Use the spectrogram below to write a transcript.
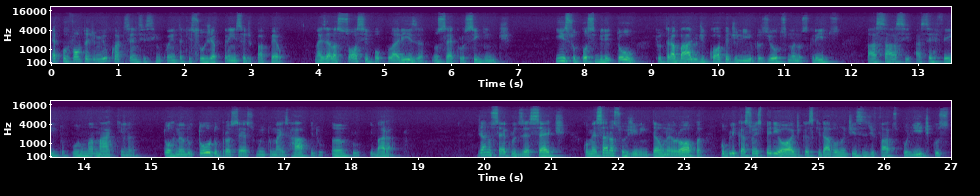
É por volta de 1450 que surge a prensa de papel, mas ela só se populariza no século seguinte. Isso possibilitou que o trabalho de cópia de livros e outros manuscritos passasse a ser feito por uma máquina, tornando todo o processo muito mais rápido, amplo e barato. Já no século XVII, começaram a surgir então na Europa publicações periódicas que davam notícias de fatos políticos,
